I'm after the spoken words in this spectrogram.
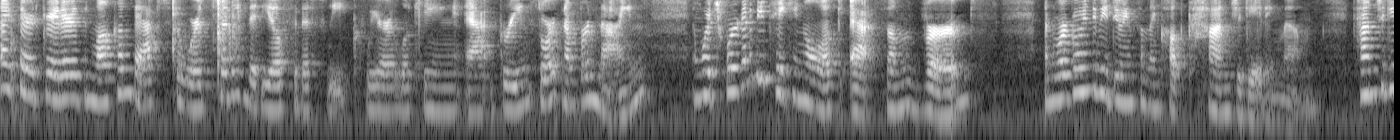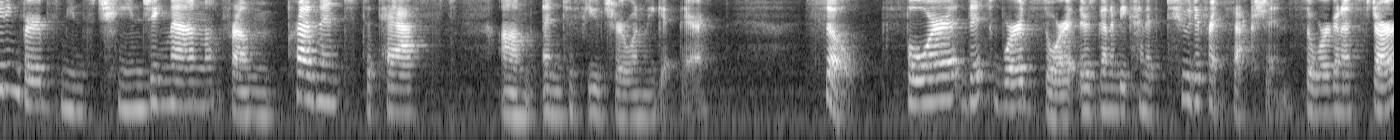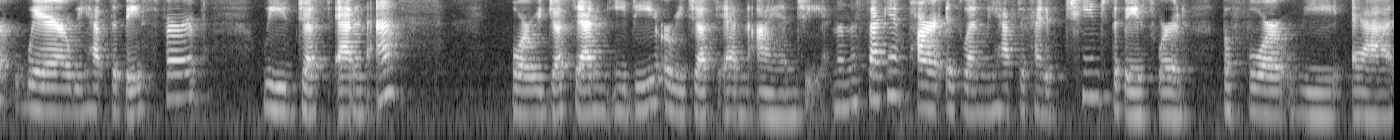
Hi third graders and welcome back to the word study video for this week. We are looking at green sort number nine in which we're going to be taking a look at some verbs and we're going to be doing something called conjugating them. Conjugating verbs means changing them from present to past um, and to future when we get there. So for this word sort, there's going to be kind of two different sections. So we're going to start where we have the base verb, we just add an S, or we just add an ED, or we just add an ING. And then the second part is when we have to kind of change the base word before we add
